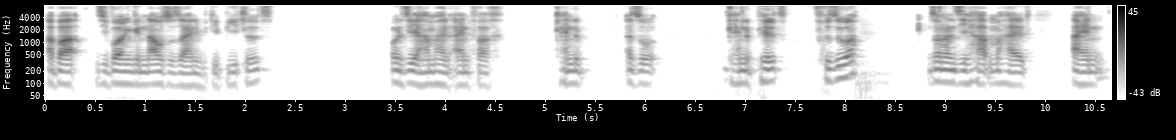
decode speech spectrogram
aber sie wollen genauso sein wie die Beatles. Und sie haben halt einfach keine, also keine Pilzfrisur, sondern sie haben halt ein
